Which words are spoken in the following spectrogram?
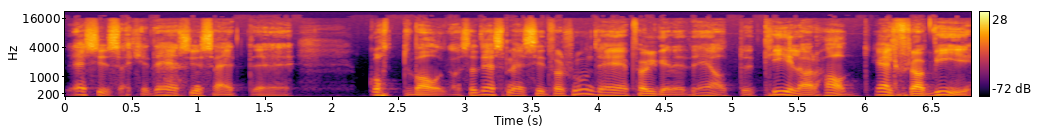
det syns jeg ikke. Det syns jeg er et godt valg. Altså Det som er situasjonen, det er følgende. Det er at TIL har hatt, helt fra vi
